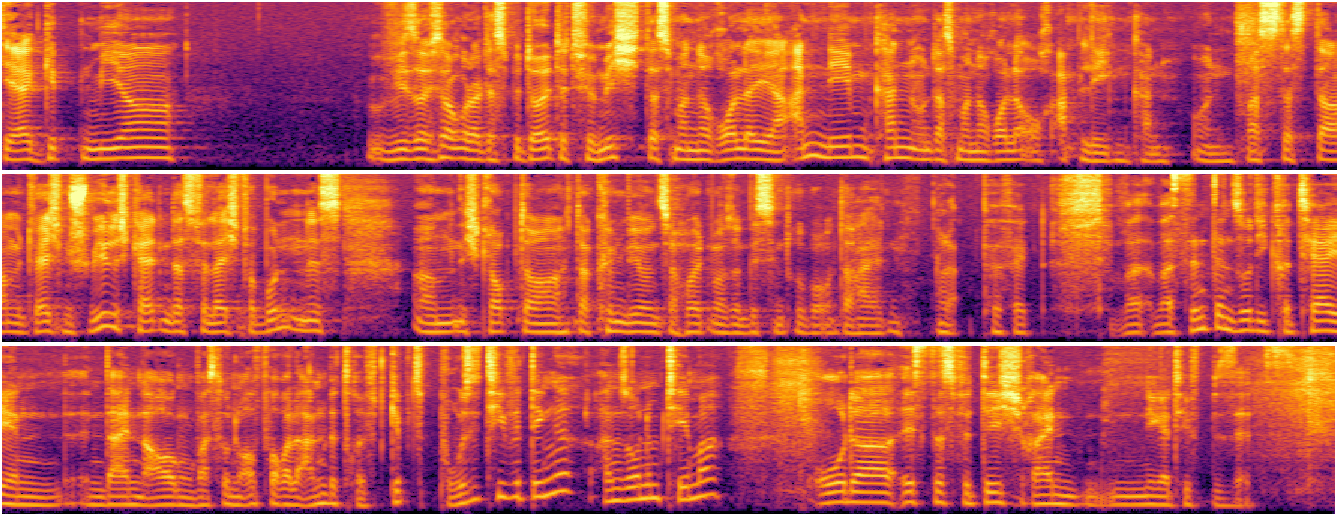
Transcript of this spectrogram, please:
der gibt mir wie soll ich sagen, oder das bedeutet für mich, dass man eine Rolle ja annehmen kann und dass man eine Rolle auch ablegen kann. Und was das da, mit welchen Schwierigkeiten das vielleicht verbunden ist, ähm, ich glaube, da, da können wir uns ja heute mal so ein bisschen drüber unterhalten. Ja, perfekt. Was sind denn so die Kriterien in deinen Augen, was so eine Opferrolle anbetrifft? Gibt es positive Dinge an so einem Thema? Oder ist das für dich rein negativ besetzt?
